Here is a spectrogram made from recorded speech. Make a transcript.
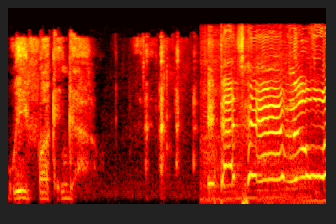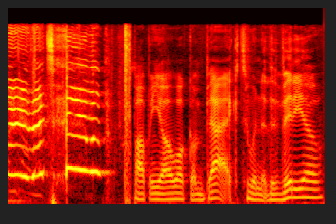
We fucking got him. That's him! No way! That's him! Popping y'all, welcome back to another video.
